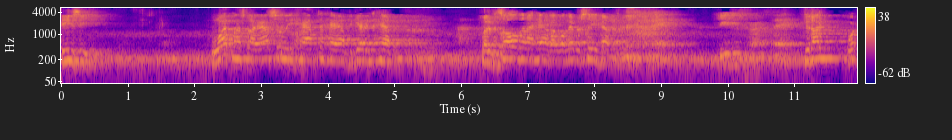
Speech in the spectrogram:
Easy. What must I absolutely have to have to get into heaven? But if it's all that I have, I will never see heaven. Jesus Christ. Did I? What?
